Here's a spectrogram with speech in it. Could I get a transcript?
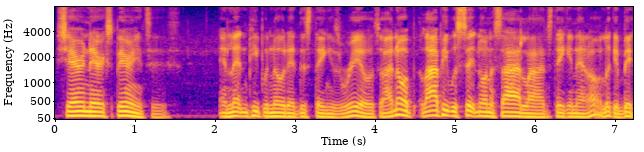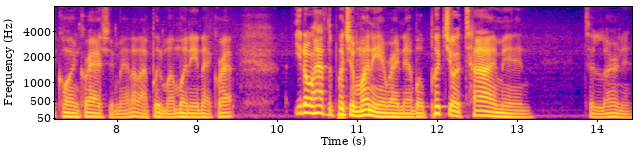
sharing their experiences, and letting people know that this thing is real. So I know a lot of people sitting on the sidelines thinking that, oh, look at Bitcoin crashing, man. I'm not putting my money in that crap. You don't have to put your money in right now, but put your time in to learning.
